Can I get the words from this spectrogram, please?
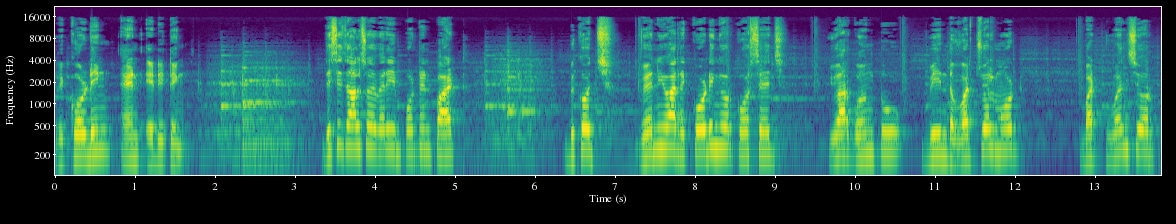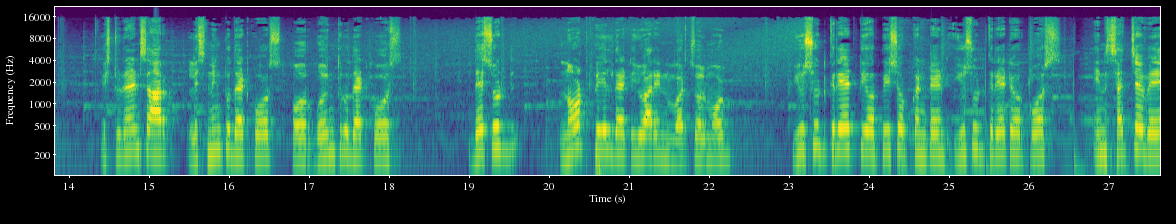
recording and editing. This is also a very important part because when you are recording your courses you are going to be in the virtual mode but once your students are listening to that course or going through that course they should not feel that you are in virtual mode you should create your piece of content you should create your course in such a way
